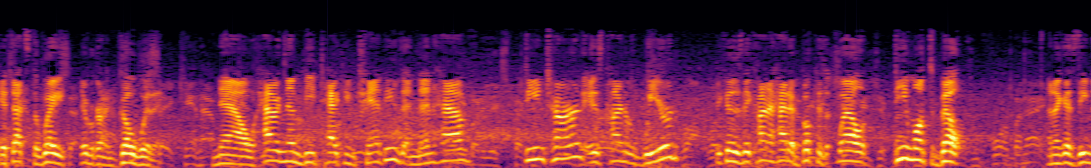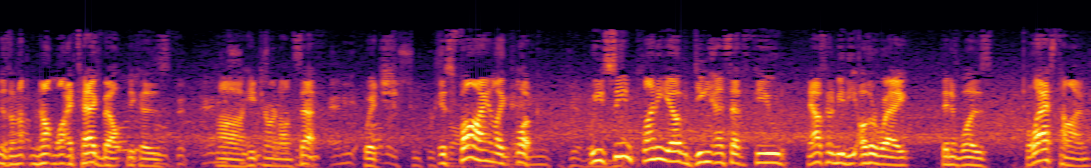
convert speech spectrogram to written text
if that's the way they were gonna go with it. Now, having them be tag team champions and then have Dean turn is kind of weird because they kind of had it booked as well. Dean wants a belt, and I guess Dean does not, not want a tag belt because uh, he turned on Seth, which is fine. Like, look, we've seen plenty of Dean and Seth feud. Now it's going to be the other way than it was the last time.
